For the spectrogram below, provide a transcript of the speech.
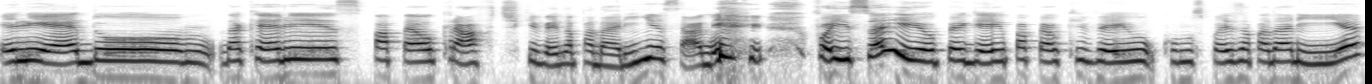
ele é do daqueles papel craft que vem da padaria, sabe? Foi isso aí, eu peguei o papel que veio com os pães da padaria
